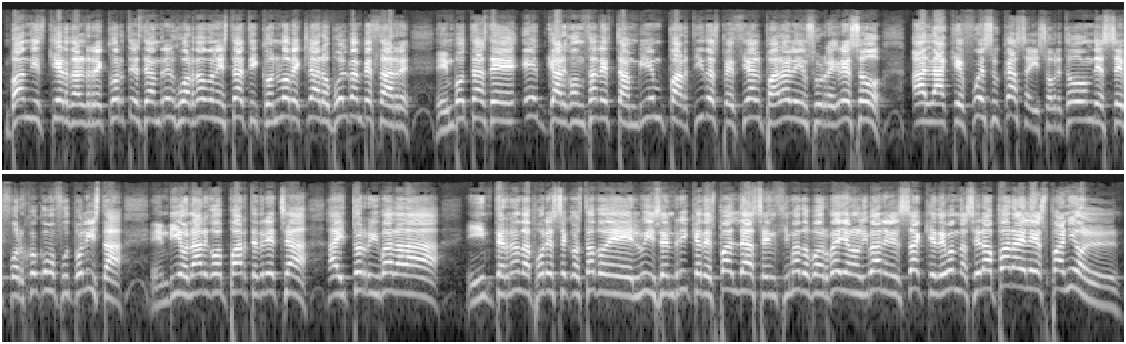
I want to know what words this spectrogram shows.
Banda izquierda, el recorte es de Andrés Guardado en estático, no lo ve claro, vuelve a empezar en botas de Edgar González. También partido especial para él en su regreso a la que fue su casa y sobre todo donde se forjó como futbolista. Envío largo, parte derecha, Aitor Rival a internada por ese costado de Luis Enrique de espaldas, encimado por Brian Oliván el saque de banda será para el español.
